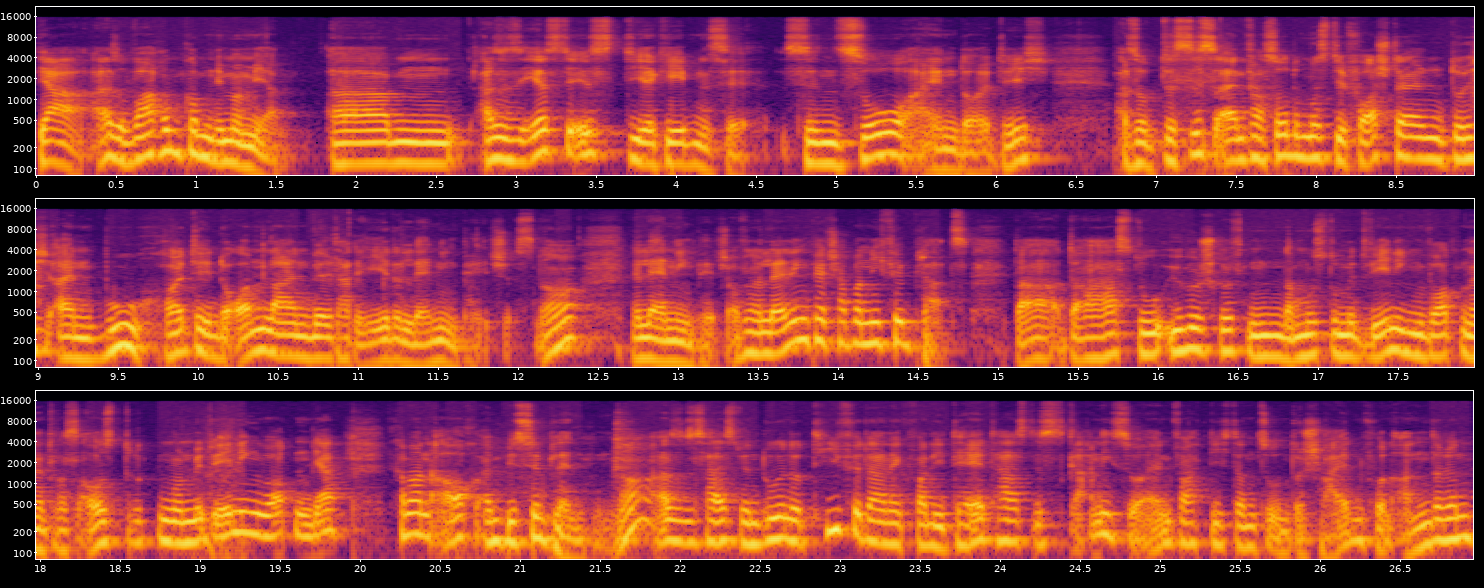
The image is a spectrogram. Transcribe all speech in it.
Ja, also warum kommen immer mehr? Ähm, also das erste ist, die Ergebnisse sind so eindeutig, also das ist einfach so, du musst dir vorstellen, durch ein Buch, heute in der Online-Welt hat jede Landingpages, ne? eine Landingpage. Auf einer Landingpage hat man nicht viel Platz. Da, da hast du Überschriften, da musst du mit wenigen Worten etwas ausdrücken und mit wenigen Worten, ja, kann man auch ein bisschen blenden. Ne? Also das heißt, wenn du in der Tiefe deine Qualität hast, ist es gar nicht so einfach, dich dann zu unterscheiden von anderen,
